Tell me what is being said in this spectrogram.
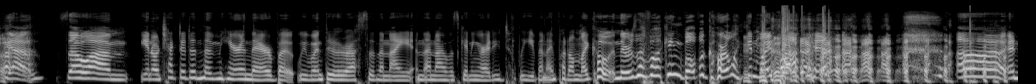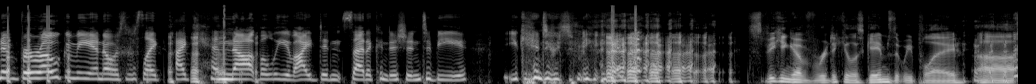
yeah. So, um, you know, checked it in them here and there, but we went through the rest of the night, and then I was getting ready to leave, and I put on my coat, and there was a fucking bulb of garlic in my pocket, uh, and it broke me, and I was just like, I cannot believe I didn't set a condition to be, you can't do it to me. Speaking of ridiculous games that we play, uh,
